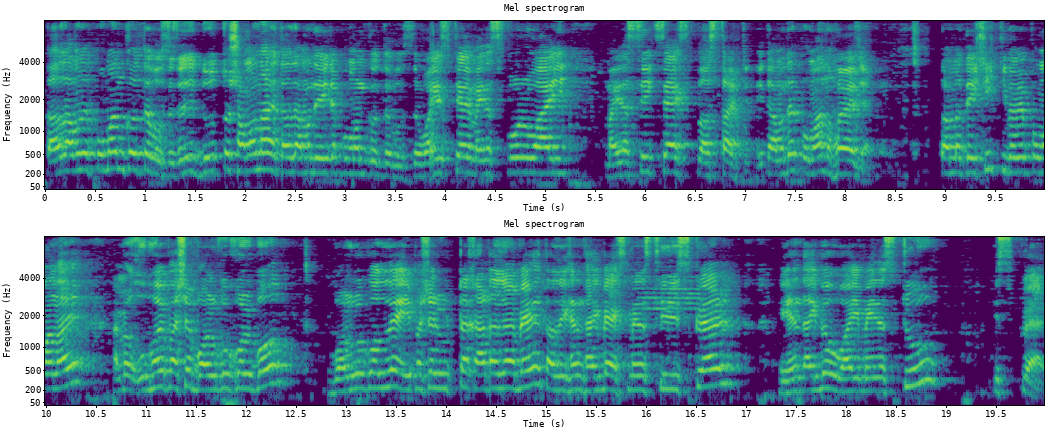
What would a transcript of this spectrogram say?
তাহলে আমাদের প্রমাণ করতে বলছে, যদি দূরত্ব সমান হয়, তাহলে আমাদের এটা প্রমাণ করতে বলছে। Y square minus four Y minus six X plus thirteen এটা আমাদের প্রমাণ হয়ে যায়। তো আমরা দেখি কীভাবে প্রমাণ হয়। আমরা উভয় পাশে বর্গ করব। বর্গ করলে এই পাশে রুটটা কাটা যাবে, তাহলে এখানে থাকবে এক্স মাইনাস থ্রি স্কোয়ার এখানে থাকবে ওয়াই মাইনাস টু স্কোয়ার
